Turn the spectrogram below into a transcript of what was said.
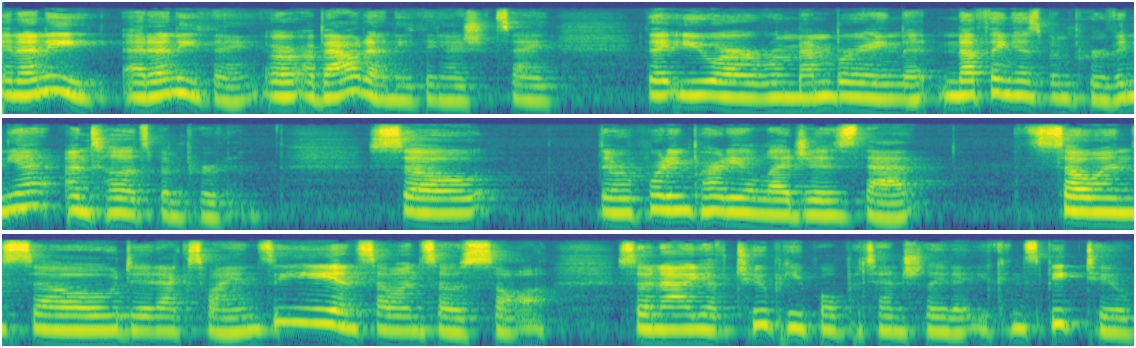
in any at anything or about anything, I should say, that you are remembering that nothing has been proven yet until it's been proven. So the reporting party alleges that so and so did X, Y, and Z, and so and so saw. So now you have two people potentially that you can speak to.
